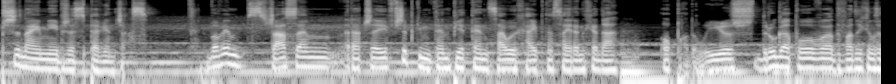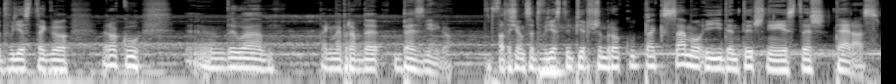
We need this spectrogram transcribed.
przynajmniej przez pewien czas. Bowiem z czasem, raczej w szybkim tempie, ten cały hype na Siren Heada opadł. I już druga połowa 2020 roku e, była tak naprawdę bez niego. W 2021 roku tak samo i identycznie jest też teraz.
